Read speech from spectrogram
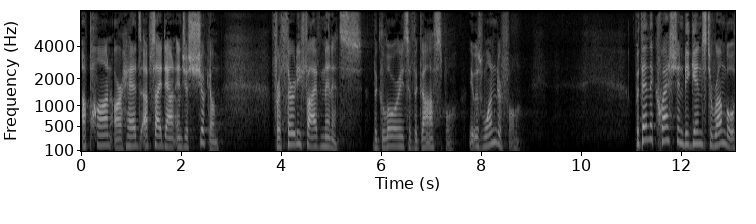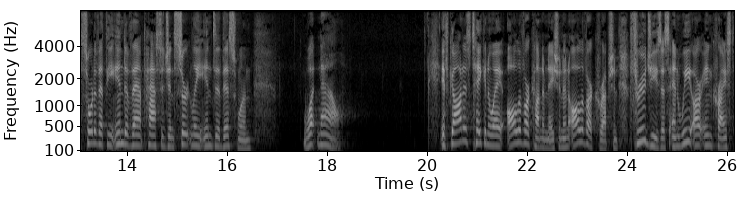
upon our heads upside down and just shook them for 35 minutes. The glories of the gospel. It was wonderful. But then the question begins to rumble, sort of at the end of that passage and certainly into this one what now? If God has taken away all of our condemnation and all of our corruption through Jesus and we are in Christ,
